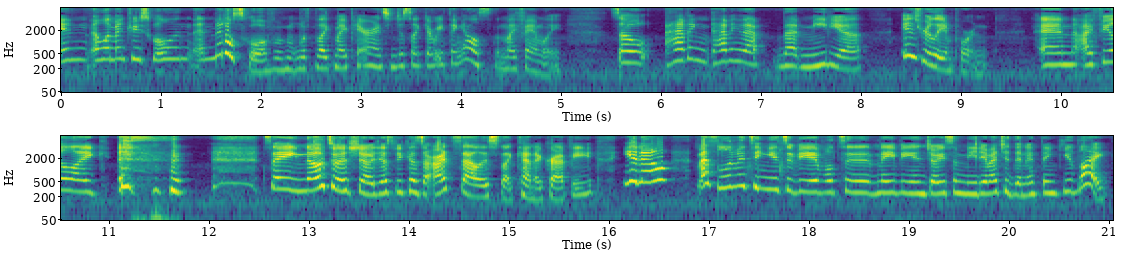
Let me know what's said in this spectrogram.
in elementary school and, and middle school with, with like my parents and just like everything else my family. So having having that that media is really important, and I feel like saying no to a show just because the art style is like kind of crappy, you know, that's limiting you to be able to maybe enjoy some media that you didn't think you'd like.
